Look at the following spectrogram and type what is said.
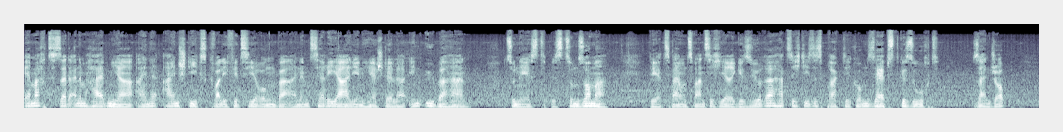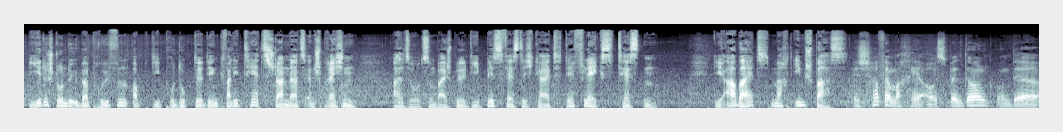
Er macht seit einem halben Jahr eine Einstiegsqualifizierung bei einem Cerealienhersteller in Überhahn. Zunächst bis zum Sommer. Der 22-jährige Syrer hat sich dieses Praktikum selbst gesucht. Sein Job? Jede Stunde überprüfen, ob die Produkte den Qualitätsstandards entsprechen. Also zum Beispiel die Bissfestigkeit der Flakes testen. Die Arbeit macht ihm Spaß. Ich hoffe, ich mache Ausbildung und äh,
